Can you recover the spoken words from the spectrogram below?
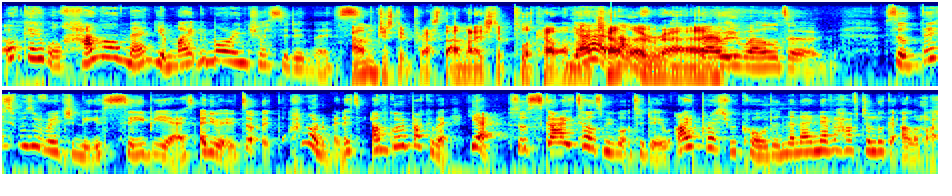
Okay, well, hang on then. You might be more interested in this. I'm just impressed that I managed to pluck out a Yeah, Marcella. Uh, very well done. So this was originally a CBS. Anyway, so, hang on a minute. I'm going back a bit. Yeah. So Sky tells me what to do. I press record, and then I never have to look at Alibi.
